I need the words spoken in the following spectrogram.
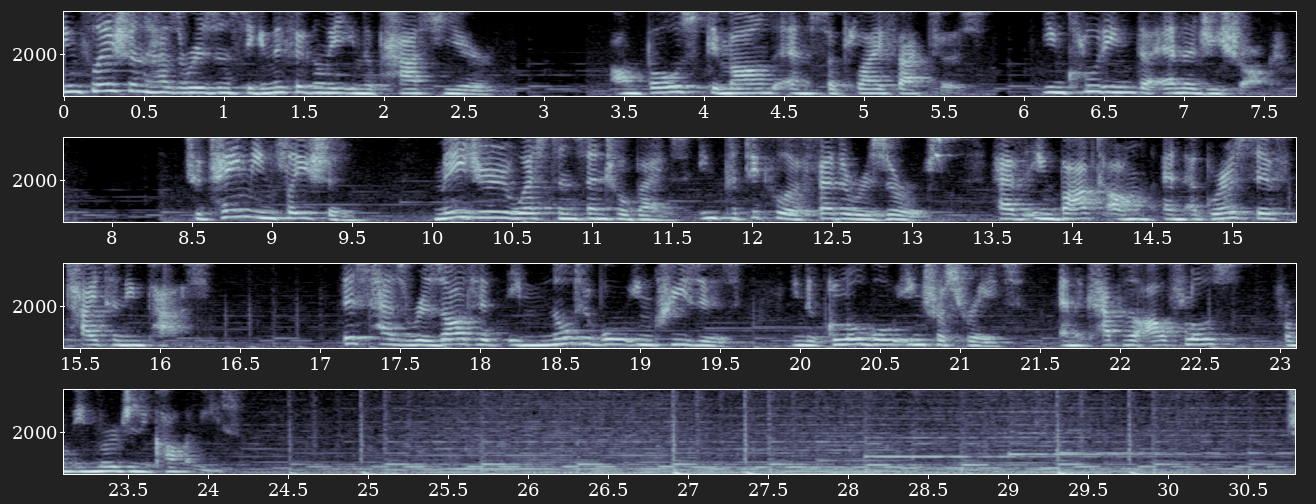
Inflation has risen significantly in the past year on both demand and supply factors, including the energy shock. To tame inflation, major Western central banks, in particular Federal Reserves, have embarked on an aggressive tightening path. This has resulted in notable increases in the global interest rates and capital outflows from emerging economies.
